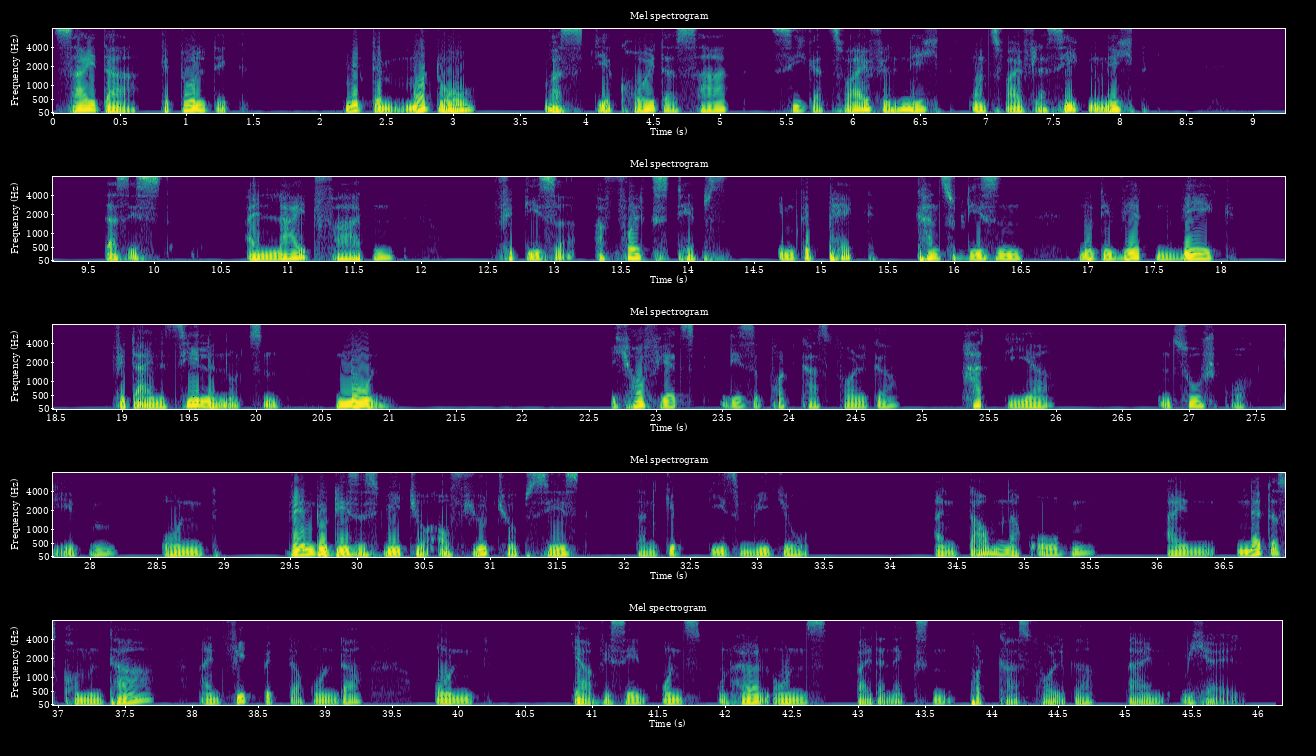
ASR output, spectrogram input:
sei da geduldig mit dem Motto, was dir Kräuter sagt, Sieger zweifeln nicht und Zweifler siegen nicht. Das ist ein Leitfaden für diese Erfolgstipps im Gepäck kannst du diesen motivierten Weg für deine Ziele nutzen. Nun, ich hoffe jetzt, diese Podcast-Folge hat dir einen Zuspruch gegeben und wenn du dieses Video auf YouTube siehst, dann gib diesem Video einen Daumen nach oben, ein nettes Kommentar, ein Feedback darunter und ja, wir sehen uns und hören uns bei der nächsten Podcast-Folge dein Michael.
